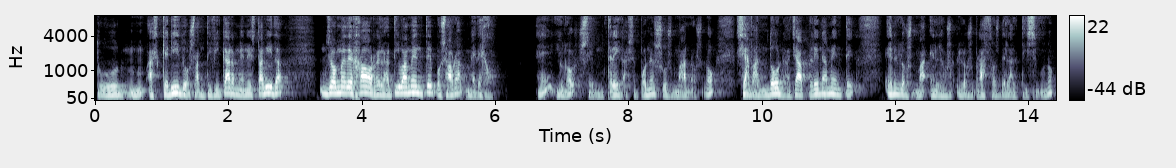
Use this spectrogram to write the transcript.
Tú mm, has querido santificarme en esta vida, yo me he dejado relativamente, pues ahora me dejo. ¿Eh? y uno se entrega, se pone en sus manos, ¿no? se abandona ya plenamente en los, en los, brazos del Altísimo. ¿no?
